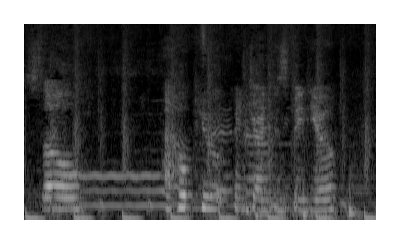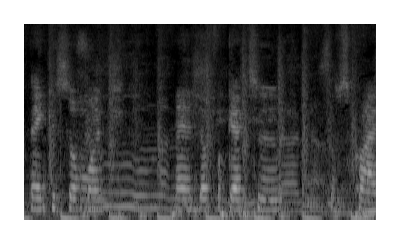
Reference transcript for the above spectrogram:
So I hope you enjoyed this video. Thank you so much, and don't forget to subscribe.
